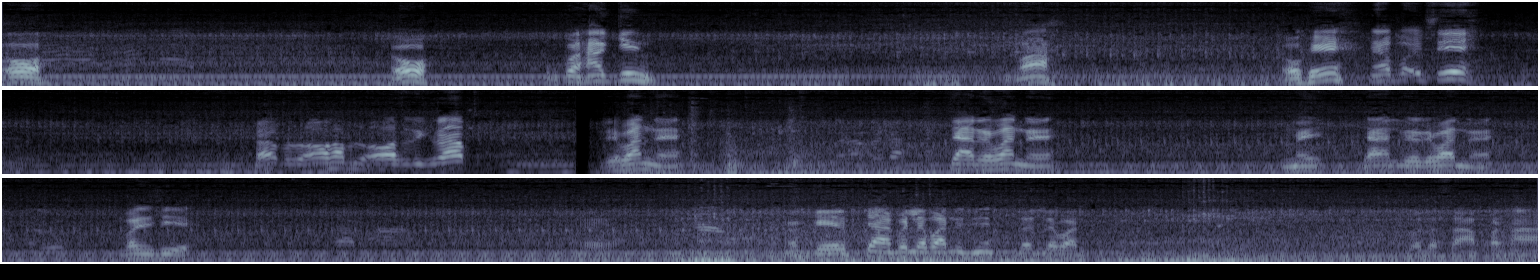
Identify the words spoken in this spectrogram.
โอ้ โอ้ผมก็หากิน มาโอเคนะครับเอฟซีครับรอครับรอสวัสดีครับเรวันไหนจ้าเรวันไหนไม่จ้าเรวันไหนวันที่โอเคจ้าเป็นเรวันนี่เรวันวันละสามพันห้า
